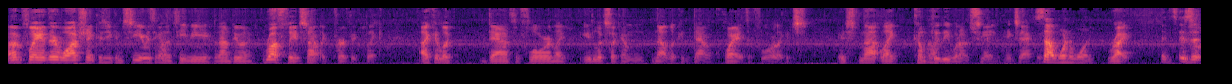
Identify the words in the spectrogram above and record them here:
I'm playing it. They're watching it because you can see everything on the TV that I'm doing. Roughly, it's not like perfect. Like I could look down at the floor and like it looks like I'm not looking down quite at the floor. Like it's it's not like completely what I'm seeing exactly. it's not one to one. right. It's, is, it,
